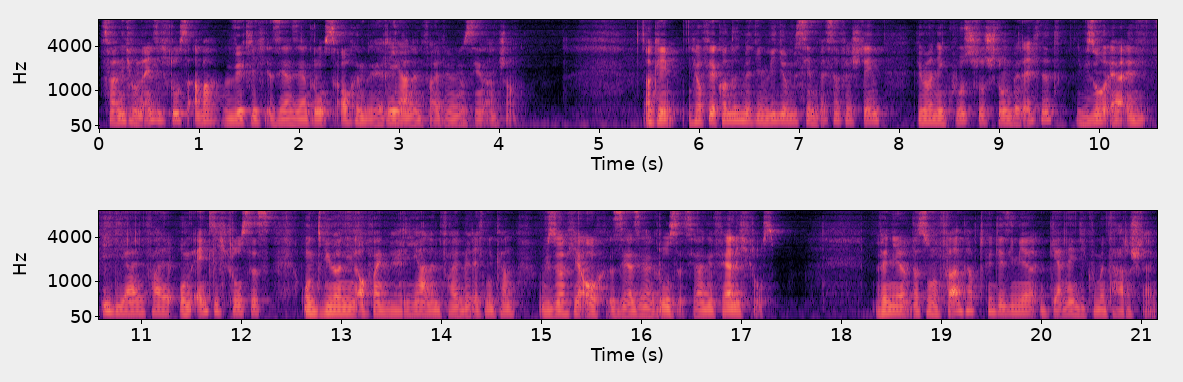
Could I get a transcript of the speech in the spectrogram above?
zwar nicht unendlich groß, aber wirklich sehr, sehr groß. Auch im realen Fall, wenn wir uns den anschauen. Okay, ich hoffe, ihr konntet mit dem Video ein bisschen besser verstehen, wie man den Kurzschlussstrom berechnet, wieso er im idealen Fall unendlich groß ist und wie man ihn auch beim realen Fall berechnen kann und wieso er hier auch sehr, sehr groß ist, ja, gefährlich groß. Wenn ihr dazu noch Fragen habt, könnt ihr sie mir gerne in die Kommentare stellen.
